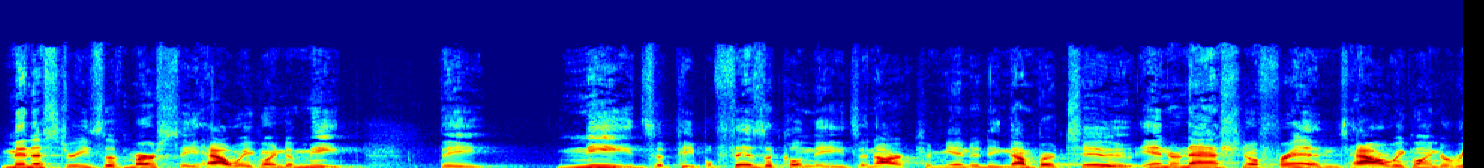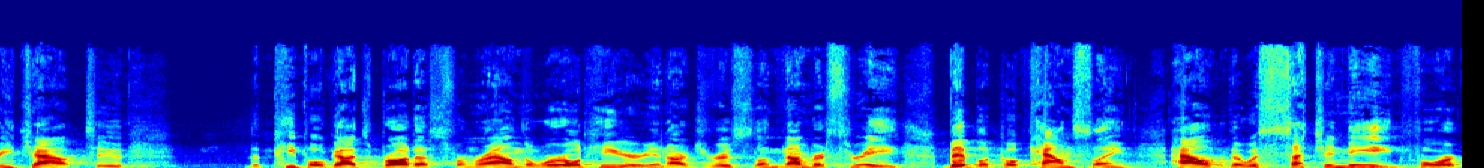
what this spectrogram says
ministries of mercy. How are we going to meet the needs of people, physical needs in our community? Number two, international friends. How are we going to reach out to the people God's brought us from around the world here in our Jerusalem. Number three, biblical counseling. How there was such a need for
